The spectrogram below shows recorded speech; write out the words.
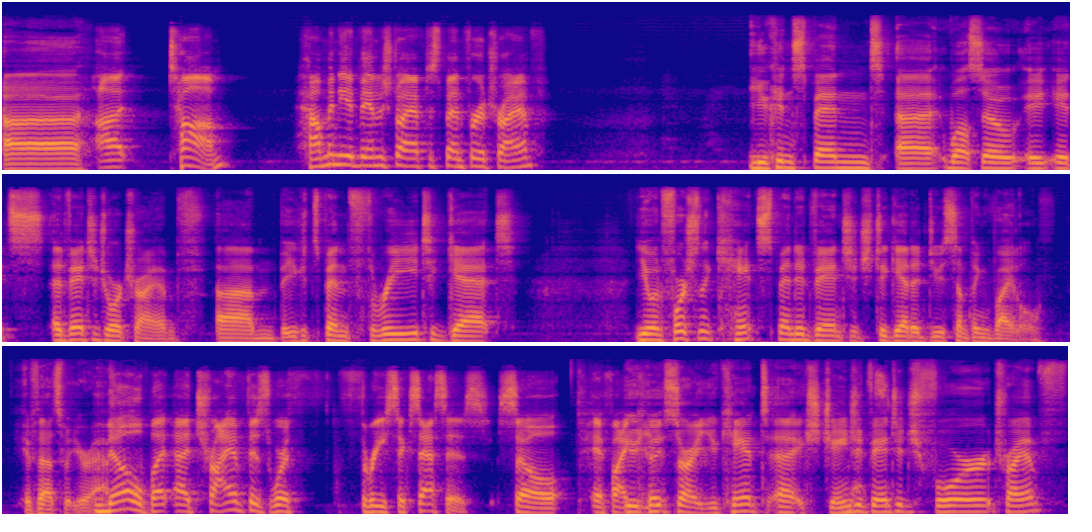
Uh, uh, Tom, how many advantage do I have to spend for a triumph? You can spend uh, well, so it, it's advantage or triumph, um, but you could spend three to get. You unfortunately can't spend advantage to get a do something vital if that's what you're after. No, but a triumph is worth three successes. So if I You, could, you, sorry, you can't uh, exchange advantage for triumph.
